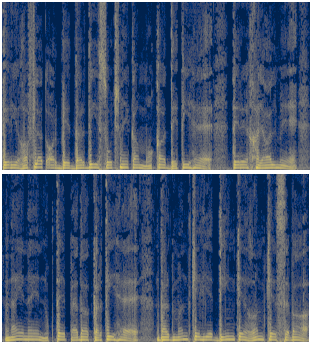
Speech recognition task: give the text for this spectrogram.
तेरी गफलत और बेदर्दी सोचने का मौका देती है। तेरे ख्याल में नए नए नुक्ते पैदा करती है। दर्दमंद के लिए दीन के गम के सिवा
